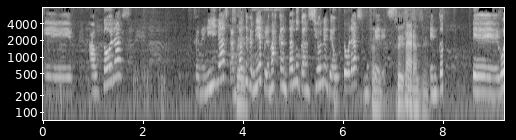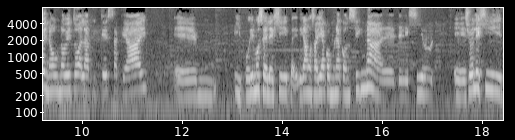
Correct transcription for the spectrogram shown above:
eh, autoras femeninas, cantantes Sí. femeninas, pero además cantando canciones de autoras mujeres. Sí, sí, Claro. sí, sí. Entonces, eh, bueno, uno ve toda la riqueza que hay eh, y pudimos elegir, digamos, había como una consigna de, de elegir, eh, yo elegí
